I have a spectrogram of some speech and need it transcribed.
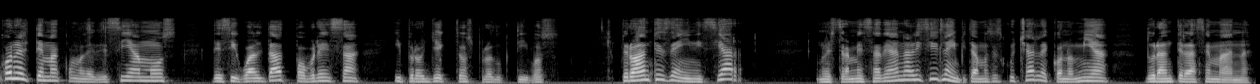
con el tema, como le decíamos, desigualdad, pobreza y proyectos productivos. Pero antes de iniciar, nuestra mesa de análisis, le invitamos a escuchar la economía durante la semana.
